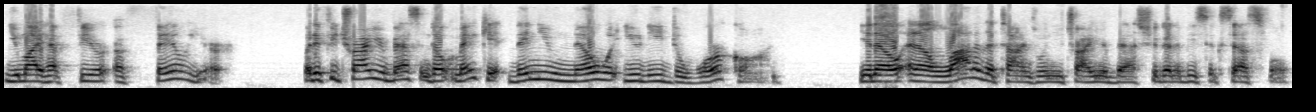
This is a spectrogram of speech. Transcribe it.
you might have fear of failure. But if you try your best and don't make it, then you know what you need to work on. You know, and a lot of the times when you try your best, you're going to be successful.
